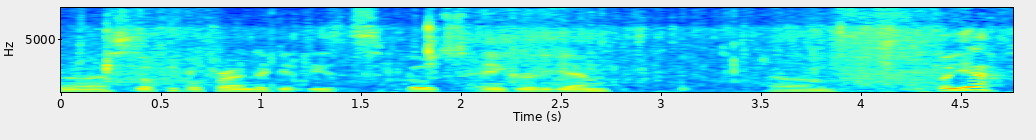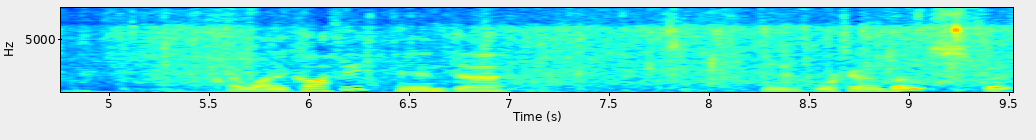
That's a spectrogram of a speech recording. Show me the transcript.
Uh, still people trying to get these boats anchored again. Um, but yeah, I wanted coffee and uh, ended up working on boats. But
